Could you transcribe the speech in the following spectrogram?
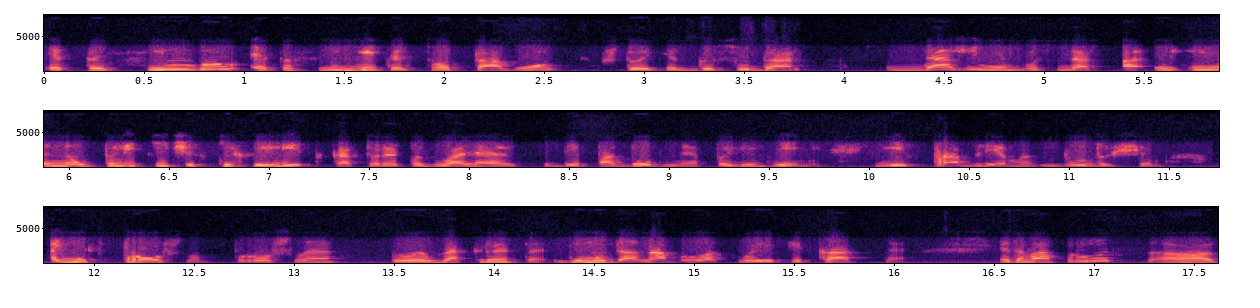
Это символ, это свидетельство того, что этих государств, даже не государств, а именно у политических элит, которые позволяют себе подобное поведение, есть проблемы с будущим, а не с прошлым. Прошлое было закрыто, ему дана была квалификация. Это вопрос э,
